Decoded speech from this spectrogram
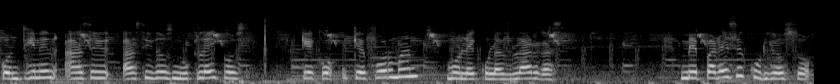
contienen ácidos nucleicos que, que forman moléculas largas. Me parece curioso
